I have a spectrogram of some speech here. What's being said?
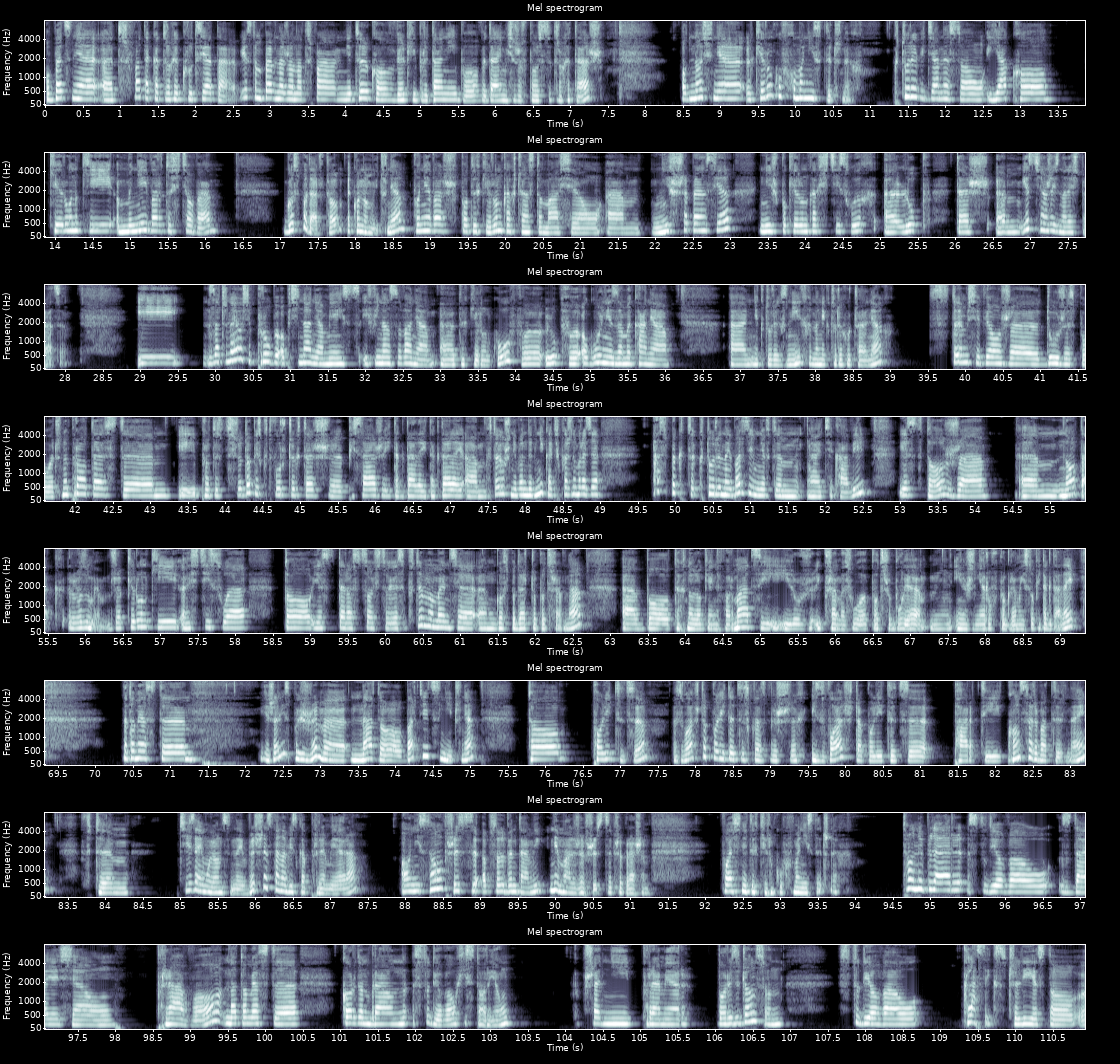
obecnie e, trwa taka trochę krucjata. Jestem pewna, że ona trwa nie tylko w Wielkiej Brytanii, bo wydaje mi się, że w Polsce trochę też. Odnośnie kierunków humanistycznych, które widziane są jako kierunki mniej wartościowe gospodarczo, ekonomicznie, ponieważ po tych kierunkach często ma się um, niższe pensje niż po kierunkach ścisłych um, lub też um, jest ciężej znaleźć pracę. I Zaczynają się próby obcinania miejsc i finansowania e, tych kierunków e, lub ogólnie zamykania e, niektórych z nich na niektórych uczelniach. Z tym się wiąże duży społeczny protest i protest środowisk twórczych też, e, pisarzy i tak dalej, i tak dalej. W to już nie będę wnikać. W każdym razie aspekt, który najbardziej mnie w tym e, ciekawi, jest to, że no tak, rozumiem, że kierunki e, ścisłe to jest teraz coś, co jest w tym momencie gospodarczo potrzebne, bo technologia informacji i, i przemysł potrzebuje mm, inżynierów, programistów i tak. Natomiast jeżeli spojrzymy na to bardziej cynicznie, to politycy, zwłaszcza politycy z klas wyższych i zwłaszcza politycy partii konserwatywnej, w tym ci zajmujący najwyższe stanowiska premiera, oni są wszyscy absolwentami, niemalże wszyscy, przepraszam, właśnie tych kierunków humanistycznych. Tony Blair studiował, zdaje się, prawo, natomiast e, Gordon Brown studiował historię. Poprzedni premier Boris Johnson studiował classics, czyli jest to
